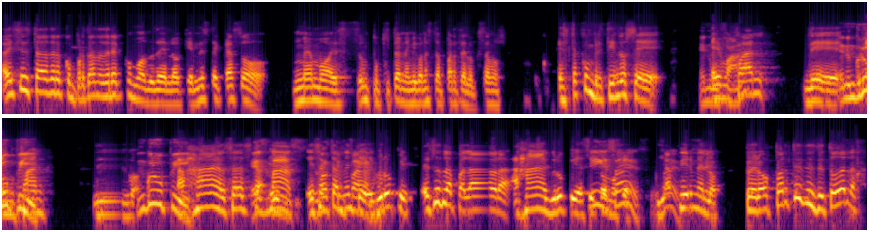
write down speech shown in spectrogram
ahí se está comportando Adrián como de lo que en este caso Memo es un poquito enemigo en esta parte de lo que estamos, está convirtiéndose En un en fan. fan, de, En un groupie. fan. Digo, Un groupie. Ajá, o sea, está- Es más, exactamente, no groupie, esa es la palabra, ajá, groupie, así Sí, como que ya fírmenlo. Pero aparte, desde toda la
